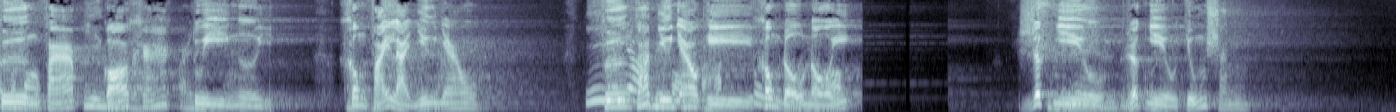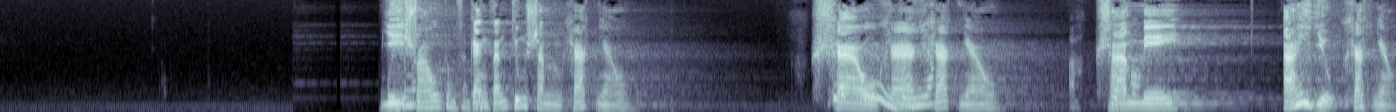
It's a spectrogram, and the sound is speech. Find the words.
Phương pháp có khác tùy người Không phải là như nhau. Phương pháp như nhau thì không độ nổi Rất nhiều, rất nhiều chúng sanh. Vì sao? căn tánh chúng sanh khác nhau? Khao khát khác nhau. À, ham mê ái dục khác nhau.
